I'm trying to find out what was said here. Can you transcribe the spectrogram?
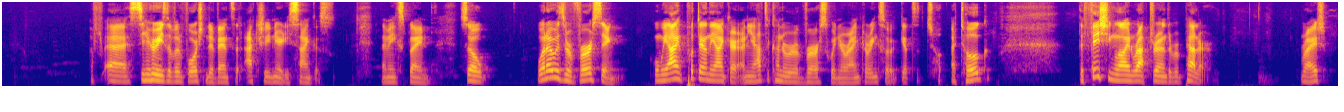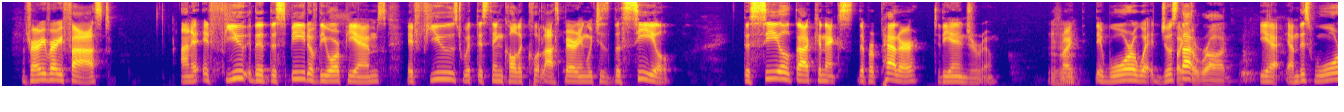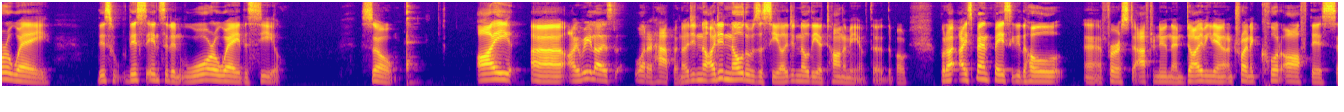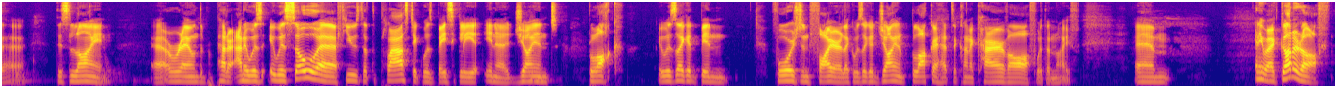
a, a series of unfortunate events that actually nearly sank us. Let me explain. So when I was reversing, when we put down the anchor, and you have to kind of reverse when you're anchoring, so it gets a, t- a tug. The fishing line wrapped around the propeller, right? Very very fast and it, it fu- the, the speed of the RPMs, it fused with this thing called a cutless bearing, which is the seal, the seal that connects the propeller to the engine room. Mm-hmm. Right? It wore away just like that the rod. Yeah, and this wore away. This this incident wore away the seal. So I uh, I realized what had happened. I didn't know I didn't know there was a seal. I didn't know the autonomy of the, the boat. But I, I spent basically the whole uh, first afternoon, then diving down and trying to cut off this uh, this line uh, around the propeller, and it was it was so uh, fused that the plastic was basically in a giant block. It was like it'd been forged in fire, like it was like a giant block I had to kind of carve off with a knife. Um. Anyway, I got it off.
